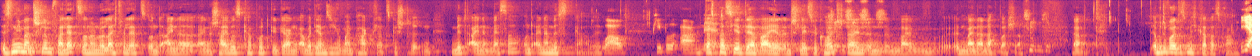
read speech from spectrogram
Ist niemand schlimm verletzt, sondern nur leicht verletzt und eine, eine Scheibe ist kaputt gegangen, aber die haben sich um einen Parkplatz gestritten. Mit einem Messer und einer Mistgabel. Wow. People are mad. Das passiert derweil in Schleswig-Holstein in, in, in meiner Nachbarschaft. Ja. Aber du wolltest mich gerade was fragen. Ja,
